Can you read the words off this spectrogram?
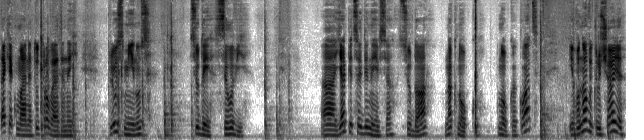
так як в мене тут проведений плюс-мінус сюди силові. Я підсоєдинився сюди на кнопку. Кнопка клац. І вона виключає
